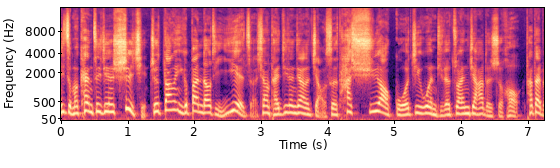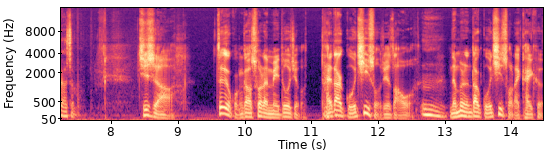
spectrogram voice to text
你怎么看这件事情？就当一个半导体业者，像台积电这样的角色，他需要国际问题的专家的时候，他代表什么？其实啊，这个广告出来没多久，台大国企所就找我，嗯，能不能到国企所来开课？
